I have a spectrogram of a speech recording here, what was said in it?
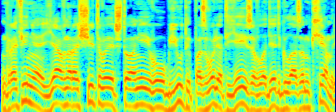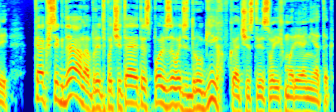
Графиня явно рассчитывает, что они его убьют и позволят ей завладеть глазом Кхемри. Как всегда, она предпочитает использовать других в качестве своих марионеток.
